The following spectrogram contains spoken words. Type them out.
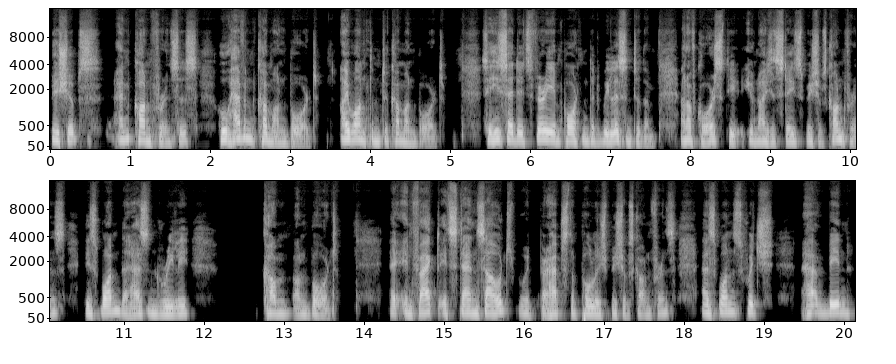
bishops and conferences who haven't come on board. I want them to come on board. So he said it's very important that we listen to them. And of course, the United States Bishops' Conference is one that hasn't really come on board. In fact, it stands out with perhaps the Polish Bishops' Conference as ones which have been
